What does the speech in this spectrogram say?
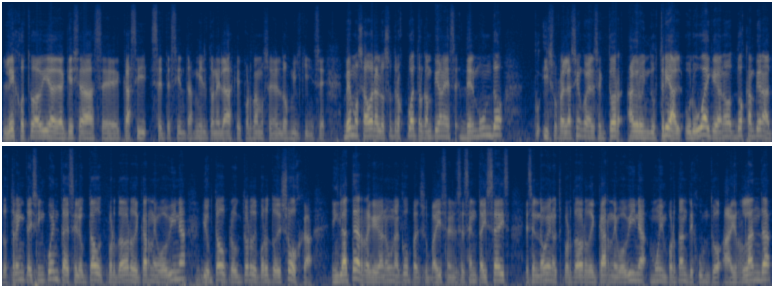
lejos todavía de aquellas eh, casi 700.000 toneladas que exportamos en el 2015. Vemos ahora los otros cuatro campeones del mundo y su relación con el sector agroindustrial. Uruguay, que ganó dos campeonatos, 30 y 50, es el octavo exportador de carne bovina y octavo productor de poroto de soja. Inglaterra, que ganó una copa en su país en el 66, es el noveno exportador de carne bovina, muy importante junto a Irlanda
